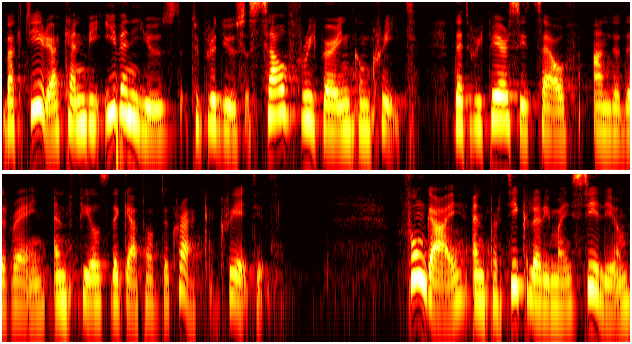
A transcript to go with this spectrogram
Bacteria can be even used to produce self-repairing concrete that repairs itself under the rain and fills the gap of the crack created. Fungi, and particularly mycelium,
